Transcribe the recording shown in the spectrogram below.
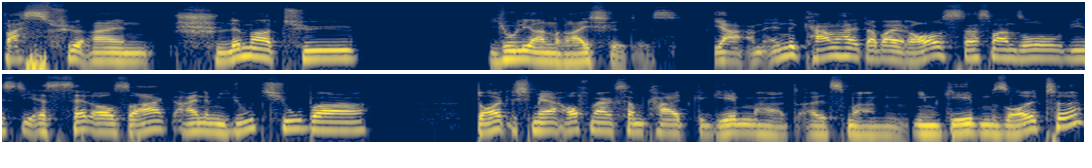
was für ein schlimmer Typ Julian Reichelt ist. Ja, am Ende kam halt dabei raus, dass man so, wie es die SZ auch sagt, einem YouTuber deutlich mehr Aufmerksamkeit gegeben hat, als man ihm geben sollte.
